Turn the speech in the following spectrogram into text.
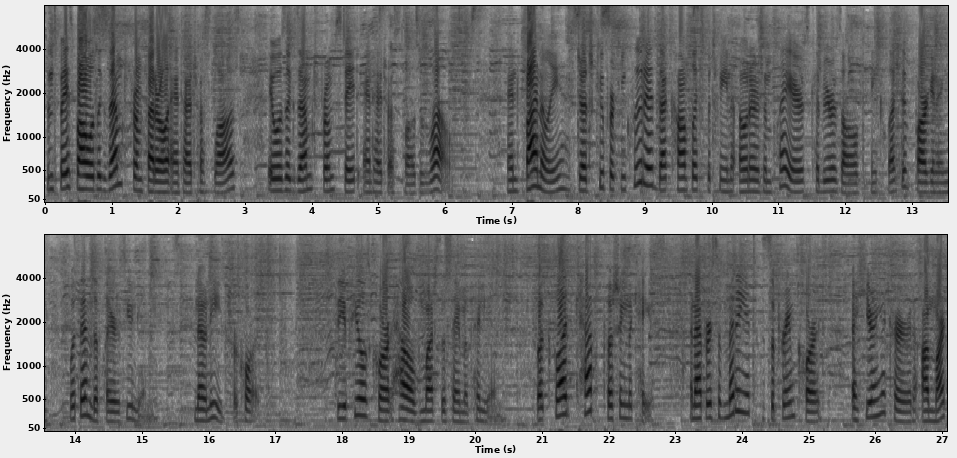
Since baseball was exempt from federal antitrust laws, it was exempt from state antitrust laws as well. And finally, Judge Cooper concluded that conflicts between owners and players could be resolved in collective bargaining within the players' union. No need for court. The appeals court held much the same opinion, but Flood kept pushing the case, and after submitting it to the Supreme Court, a hearing occurred on March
